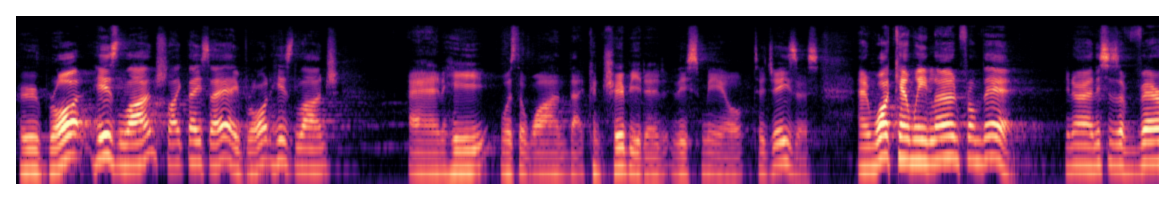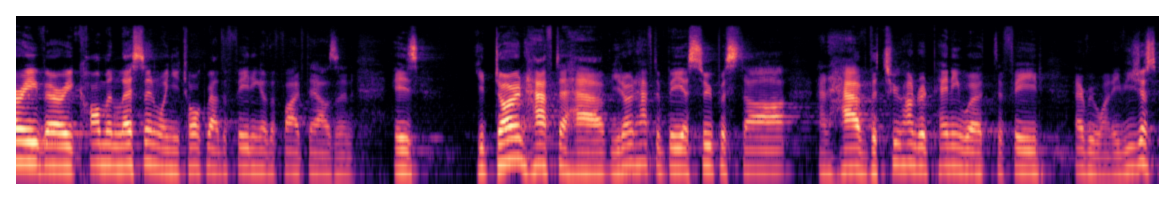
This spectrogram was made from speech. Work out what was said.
who brought his lunch, like they say, he brought his lunch, and he was the one that contributed this meal to Jesus. And what can we learn from there? You know, and this is a very, very common lesson when you talk about the feeding of the 5,000 is you don't have to have, you don't have to be a superstar and have the 200 penny worth to feed everyone. If you just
